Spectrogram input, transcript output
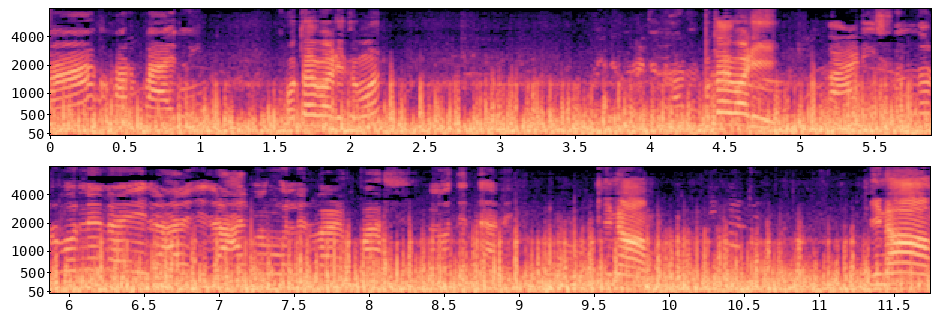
না ঘর পাইনি। কোথায় বাড়ি তোমার? কোথায় বাড়ি? বাড়ি সুন্দরবনের এই রাজমঙ্গলের পাশ নদীর ধারে। কি নাম? কি নাম?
